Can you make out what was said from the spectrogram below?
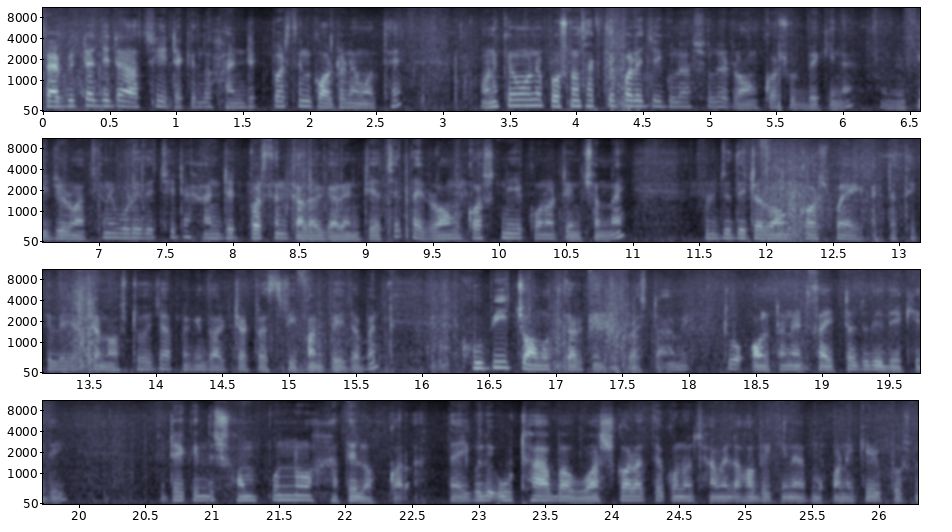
ফ্যাব্রিকটা যেটা আছে, এটা কিন্তু হান্ড্রেড পার্সেন্ট কটনের মধ্যে। অনেকের মনে প্রশ্ন থাকতে পারে যে এগুলো আসলে রং কষ উঠবে কিনা। আমি ভিডিওর মাঝখানে বলে দিচ্ছি, এটা হান্ড্রেড পার্সেন্ট কালার গ্যারান্টি আছে। তাই রং কষ নিয়ে কোনো টেনশন নাই। আপনি যদি এটা রং কস বা একটা থেকে লেগে একটা নষ্ট হয়ে যায়, আপনি কিন্তু আরেকটা ড্রেস রিফান্ড পেয়ে যাবেন। খুবই চমৎকার কিন্তু ড্রেসটা আমি একটু অল্টারনেট সাইডটা যদি দেখে দিই, এটা কিন্তু সম্পূর্ণ হাতে লক করা। তাই এগুলি উঠা বা ওয়াশ করাতে কোনো ঝামেলা হবে কি না অনেকের প্রশ্ন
